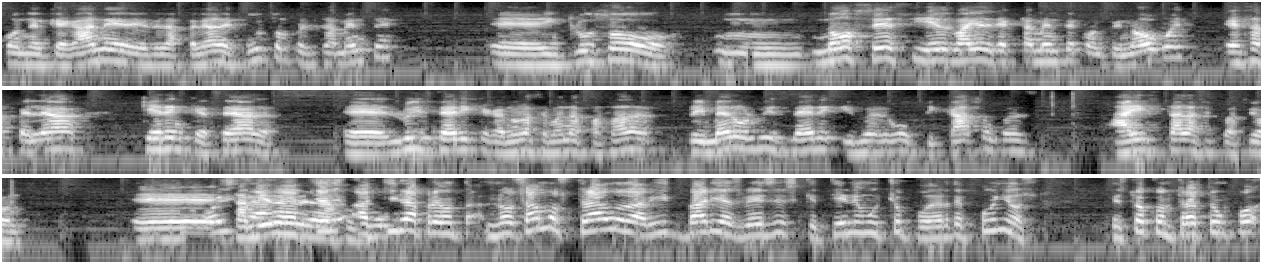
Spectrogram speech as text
con el que gane de la pelea de Fulton precisamente, eh, incluso mm, no sé si él vaya directamente contra Inoue, esa pelea quieren que sea eh, Luis Neri que ganó la semana pasada, primero Luis Neri y luego Picasso, entonces ahí está la situación. Eh, Oiga, también aquí, la función- aquí la pregunta, nos ha mostrado David varias veces que tiene mucho poder de puños. Esto contrasta un, po-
